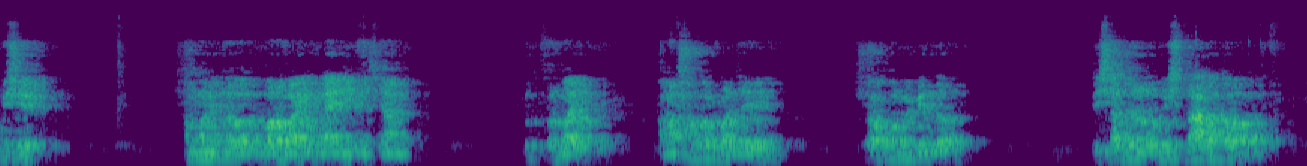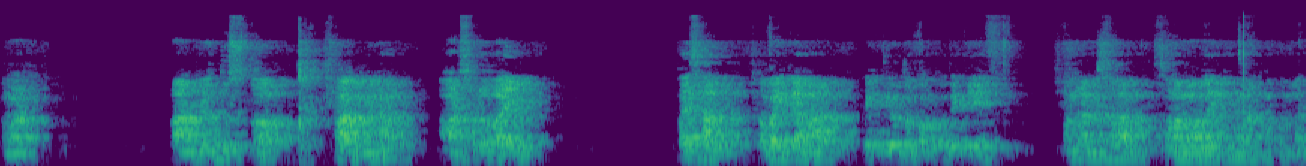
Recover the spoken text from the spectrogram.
অফিসের সম্মানিত বড় ভাই লাইন টেকনিশিয়ান লুৎফর ভাই, আমার সকল পর্যায়ে সহকর্মীবৃন্দ দিশার জন্য অফিস আগত আমার প্রাণপ্রিয় দুস্থ সোহাগ মিনা, আমার ছোট ভাই ফয়সাল, সবাইকে আমার ব্যক্তিগত পক্ষ থেকে সংগ্রামী সালাম সালাম আলাইকুম রহমতুল্লাহ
